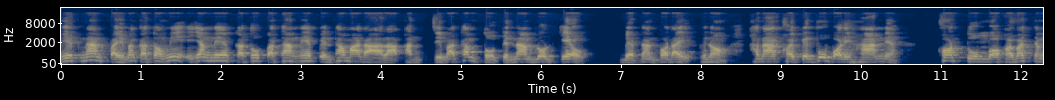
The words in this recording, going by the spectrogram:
เฮ็ดงานไปมันก็ต้องมีอีหยังแน่กระทบกระทั่งแน่เป็นธรรมดาละคันสิมาทำตัวเป็นน้ำล้นแก้ว แบบนั้นบ่ได้พี่น้อง ขนาดคอยเป็นผู้บริหารเนี่ย คอดตูมบอกคอยว่าจัง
